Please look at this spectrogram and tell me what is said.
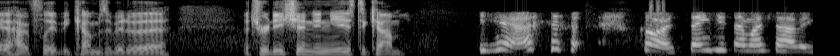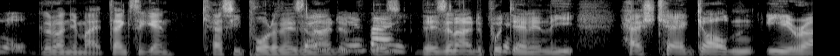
yeah, hopefully, it becomes a bit of a, a tradition in years to come. Yeah, of course. Thank you so much for having me. Good on you, mate. Thanks again. Cassie Porter, there's a Thank name. you, To, there's, bye. there's a name to put down in the hashtag Golden Era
